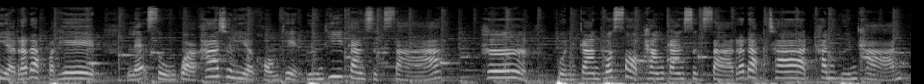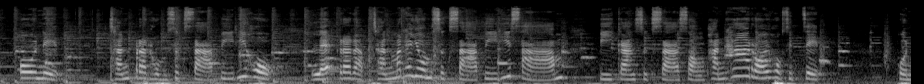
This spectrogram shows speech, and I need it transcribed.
ลี่ยระดับประเทศ และสูงกว่าค่าเฉลี่ยของเขตพื้นที่การศึกษา 5. ผลการทดสอบทางการศึกษาระดับชาติ ขั้นพื้นฐาน O-NET ชั้นประถมศึกษาปีที่ 6 และระดับชั้นมัธยมศึกษาปีที่ 3 ปีการศึกษา 2567 ผล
